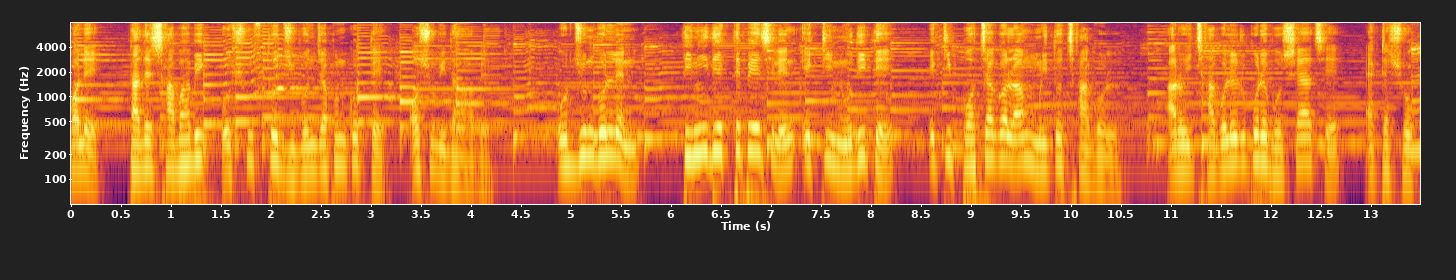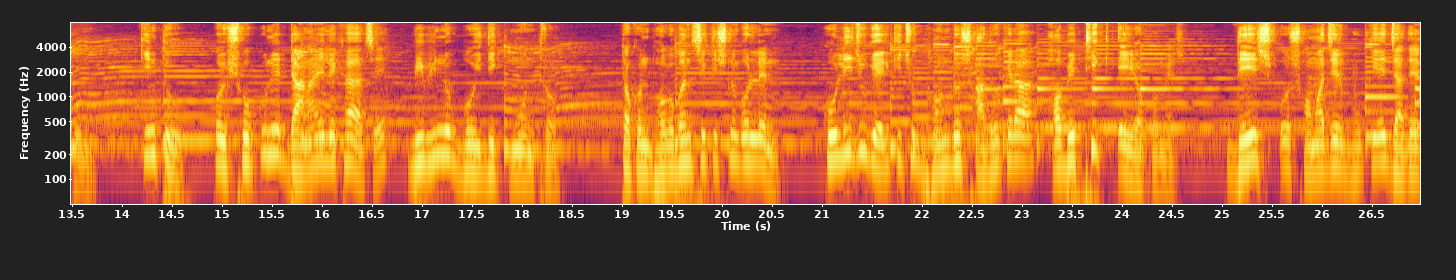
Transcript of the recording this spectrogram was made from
ফলে তাদের স্বাভাবিক ও সুস্থ জীবনযাপন করতে অসুবিধা হবে। অর্জুন বললেন, তিনি দেখতে পেয়েছিলেন একটি নদীতে একটি পচা গলা মৃত ছাগল। আর ওই ছাগলের উপরে বসে আছে একটা শকুন। কিন্তু ওই শকুনের ডানায় লেখা আছে বিভিন্ন বৈদিক মন্ত্র। তখন ভগবান শ্রীকৃষ্ণ বললেন, কলিযুগের কিছু ভণ্ড সাধকেরা হবে ঠিক এই রকমের। দেশ ও সমাজের বুকে যাদের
